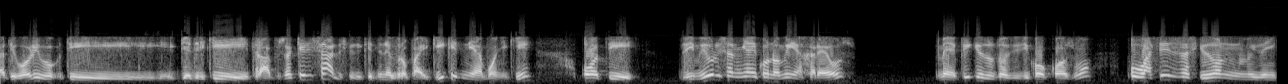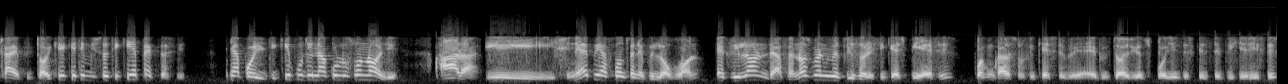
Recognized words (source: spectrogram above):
κατηγορεί την Κεντρική Τράπεζα και τις άλλες και την Ευρωπαϊκή και την Ιαπωνική ότι δημιούργησαν μια οικονομία χρέους με επίκεντρο το δυτικό κόσμο που βασίζεται στα σχεδόν μηδενικά επιτόκια και την πιστοτική επέκταση. Μια πολιτική που την ακολουθούν όλοι. Άρα η συνέπεια αυτών των επιλογών εκδηλώνεται αφενός με πληθωριστικές πιέσεις που που έχουν καταστροφικές επιπτώσεις για τους πολίτες και τις επιχειρήσεις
